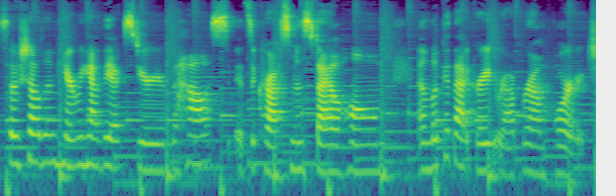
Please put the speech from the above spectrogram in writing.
So Sheldon, here we have the exterior of the house. It's a craftsman style home, and look at that great wraparound porch.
